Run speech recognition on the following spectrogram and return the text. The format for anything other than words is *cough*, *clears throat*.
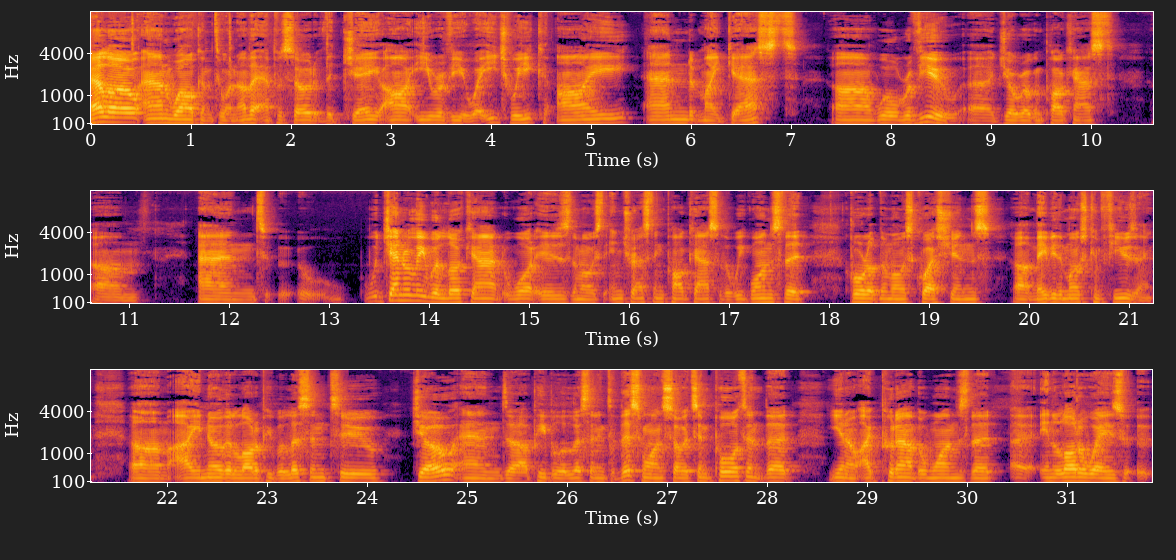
Hello and welcome to another episode of the JRE Review, where each week I and my guest uh, will review a Joe Rogan podcast, um, and we generally will look at what is the most interesting podcast of the week, ones that brought up the most questions, uh, maybe the most confusing. Um, I know that a lot of people listen to Joe, and uh, people are listening to this one, so it's important that you know I put out the ones that, uh, in a lot of ways, uh,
